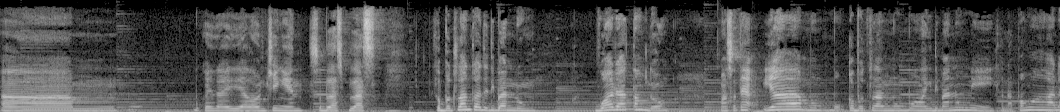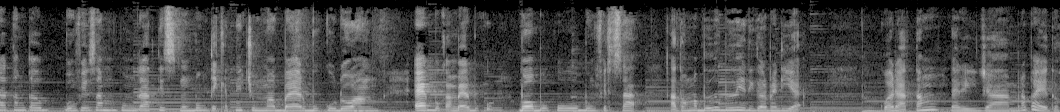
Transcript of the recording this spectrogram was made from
um, buku yang terakhir dia launchingin 11 11 kebetulan tuh ada di Bandung. Gue datang dong maksudnya ya mumpung, kebetulan mumpung lagi di Bandung nih. Kenapa gue nggak datang ke Bung Firsa mumpung gratis? Mumpung tiketnya cuma bayar buku doang. Eh bukan bayar buku bawa buku Bung Firsa. Atau nggak beli beli di Gramedia gue datang dari jam berapa ya itu?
